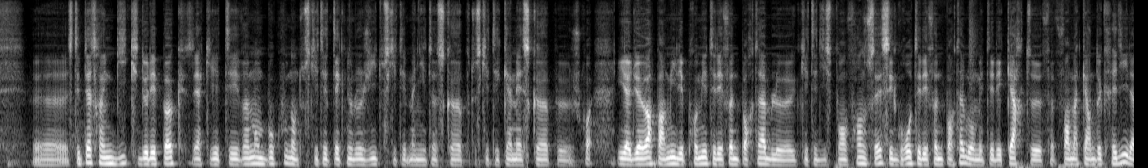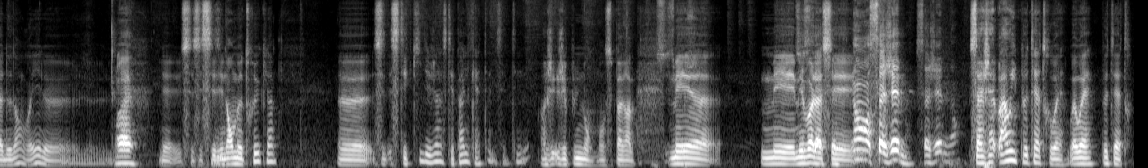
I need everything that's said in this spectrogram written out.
euh, c'était peut-être un geek de l'époque, c'est-à-dire qu'il était vraiment beaucoup dans tout ce qui était technologie, tout ce qui était magnétoscope, tout ce qui était caméscope, je crois. Il a dû avoir parmi les premiers téléphones portables qui étaient dispo en France, vous savez, ces gros téléphones portables où on mettait les cartes, format carte de crédit là-dedans, vous voyez, le, ouais. ces, énormes trucs là. C'était qui déjà? C'était pas le Catel, c'était? Oh, j'ai plus le nom, bon c'est pas grave. Mais mais, mais voilà, c'est. Non, ça j'aime, ça j'aime, non? Ça j'aime. Ah oui, peut-être, ouais, ouais, ouais, peut-être.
